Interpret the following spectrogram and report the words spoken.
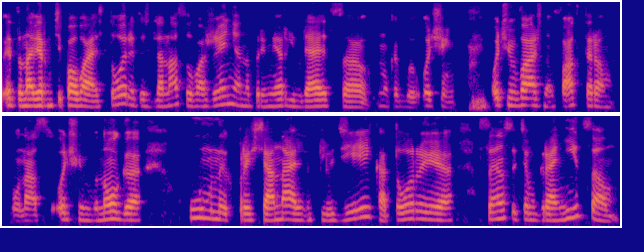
это, наверное, типовая история, то есть для нас уважение, например, является, ну, как бы очень, очень важным фактором. У нас очень много умных, профессиональных людей, которые к границам,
